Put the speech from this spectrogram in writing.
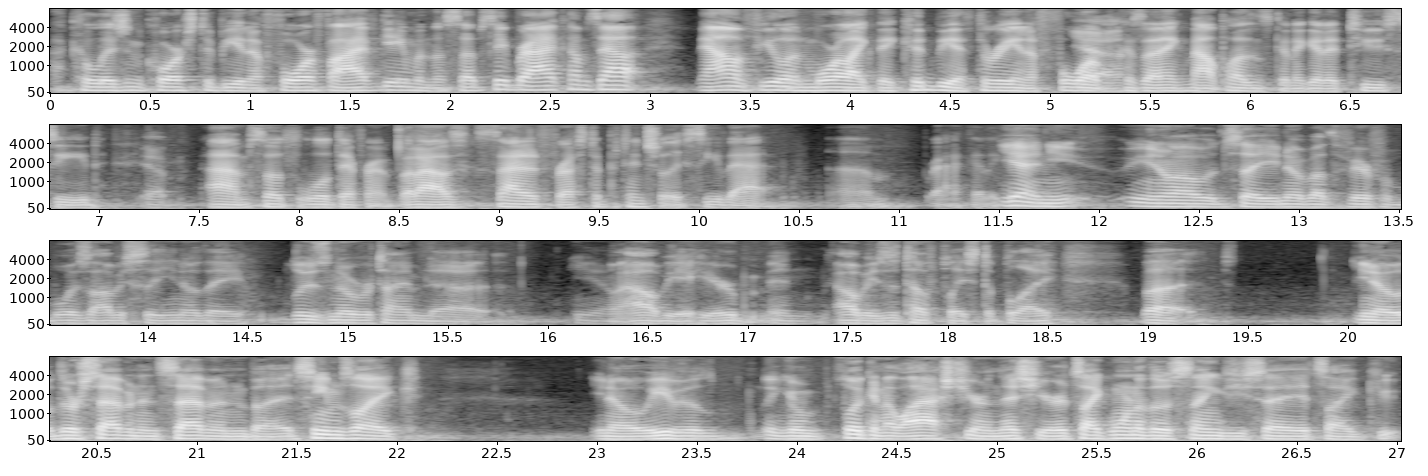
a collision course to be in a four or five game when the sub-state bracket comes out. Now I'm feeling more like they could be a three and a four Yeah. because I think Mount Pleasant's going to get a two seed. Yep. Um, so it's a little different, but I was excited for us to potentially see that um, bracket. Again. Yeah, and you you know I would say you know about the Fairfield boys. Obviously, you know they lose in overtime to you know Albia here, and Albia is a tough place to play. But you know they're seven and seven, but it seems like you know even you know, looking at last year and this year, it's like one of those things you say. It's like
